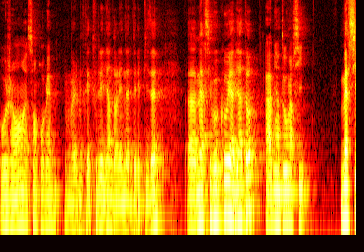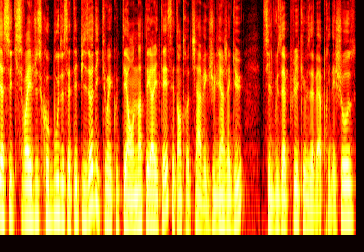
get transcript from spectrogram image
aux gens sans problème. je mettrai tous les liens dans les notes de l'épisode. merci beaucoup et à bientôt. À bientôt, merci. Merci à ceux qui sont arrivés jusqu'au bout de cet épisode et qui ont écouté en intégralité cet entretien avec Julien Jagu. S'il vous a plu et que vous avez appris des choses,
